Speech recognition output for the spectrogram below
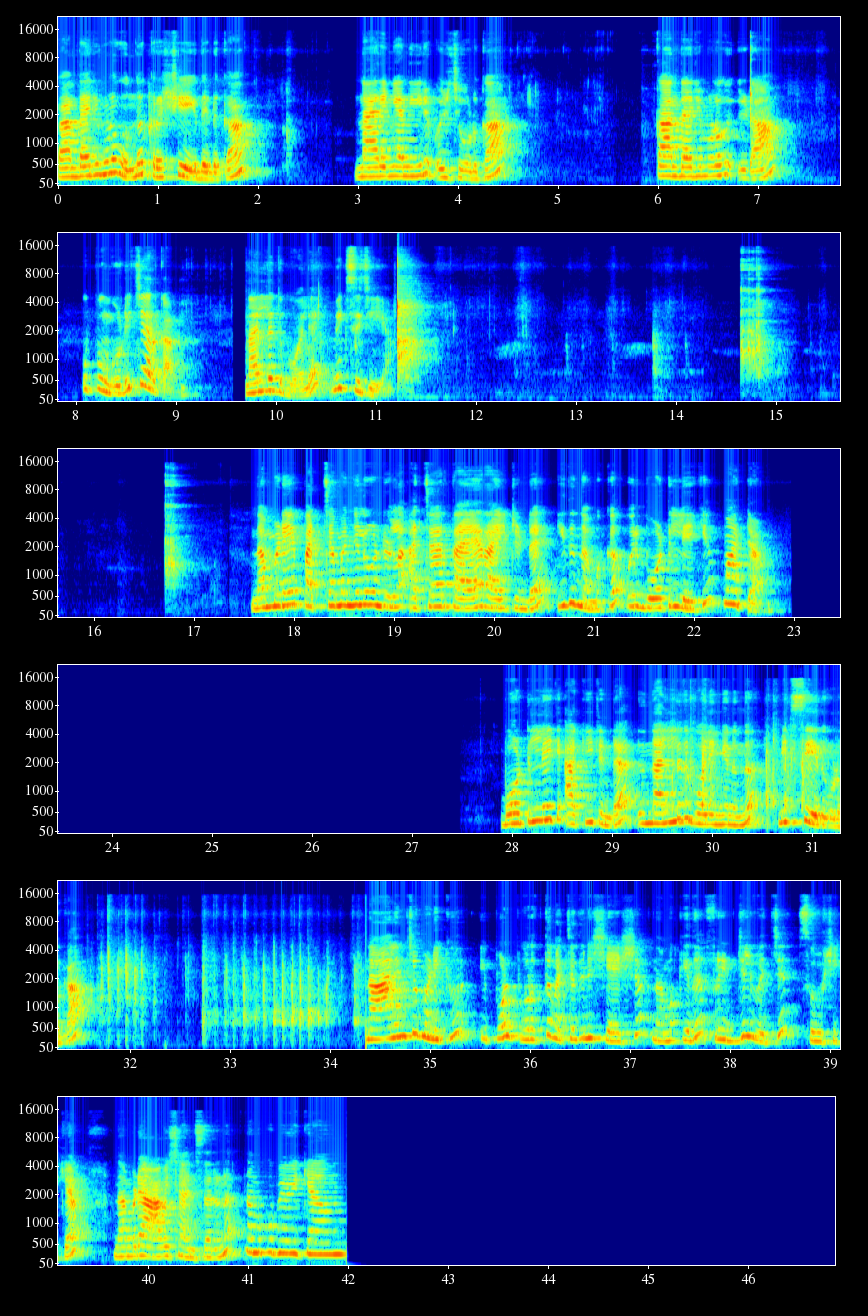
കാന്താരിമുളക് ഒന്ന് ക്രഷ് ചെയ്തെടുക്കാം. നാരങ്ങ നീര് ഒഴിച്ചു കൊടുക്കാം. കാന്താരിമുളക് ഇടാം. ഉപ്പും കൂടി ചേർക്കാം. നല്ലതുപോലെ മിക്സ് ചെയ്യാം. നമ്മുടെ പച്ചമഞ്ഞൾ കൊണ്ടുള്ള അച്ചാർ തയ്യാറായിട്ടുണ്ട്. ഇത് നമുക്ക് ഒരു ബോട്ടിലേക്ക് മാറ്റാം. ബോട്ടിലേക്ക് ആക്കിയിട്ടുണ്ട്. ഇത് നല്ലതുപോലെ ഇങ്ങനെ ഒന്ന് മിക്സ് ചെയ്ത് കൊടുക്കാം. നാലഞ്ച് മണിക്കൂർ ഇപ്പോൾ പുറത്ത് വെച്ചതിന് ശേഷം നമുക്കിത് ഫ്രിഡ്ജിൽ വെച്ച് സൂക്ഷിക്കാം. നമ്മുടെ ആവശ്യാനുസരണം നമുക്ക് ഉപയോഗിക്കാം.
